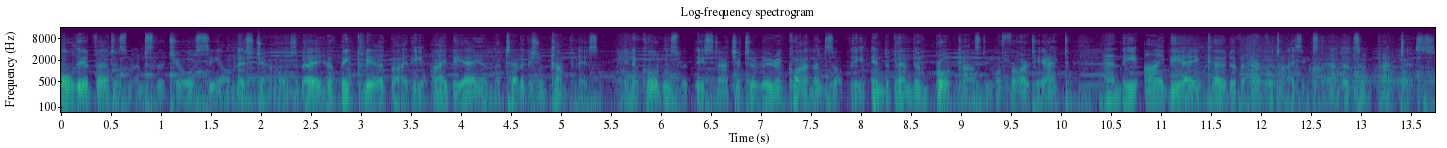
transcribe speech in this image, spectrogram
All the advertisements that you'll see on this channel today have been cleared by the IBA and the television companies in accordance with the statutory requirements of the Independent Broadcasting Authority Act and the IBA Code of Advertising Standards and Practice.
